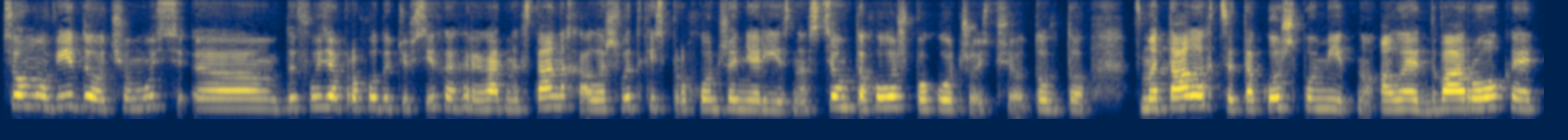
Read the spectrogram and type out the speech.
В цьому відео чомусь е, дифузія проходить у всіх агрегатних станах, але швидкість проходження різна. З цим також погоджуюсь, що тобто в металах це також помітно, але два роки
